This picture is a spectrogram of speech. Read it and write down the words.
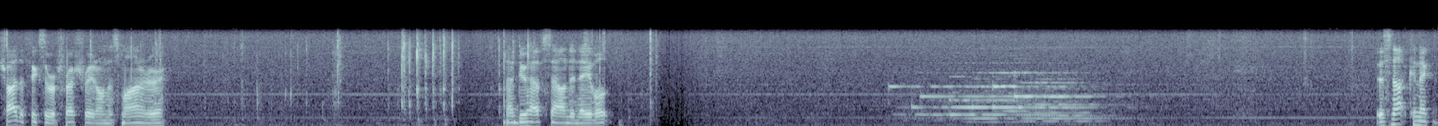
Tried to fix the refresh rate on this monitor. I do have sound enabled. It's not connected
